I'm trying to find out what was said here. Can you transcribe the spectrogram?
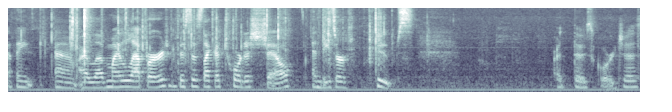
I think um, I love my leopard. This is like a tortoise shell, and these are hoops. Are those gorgeous?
